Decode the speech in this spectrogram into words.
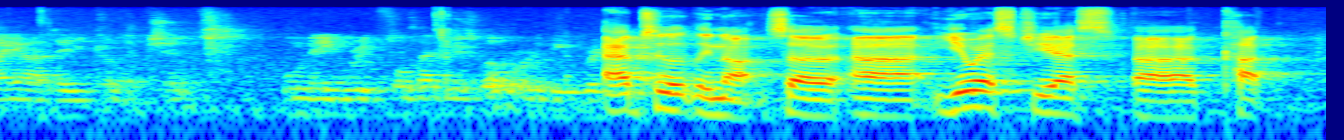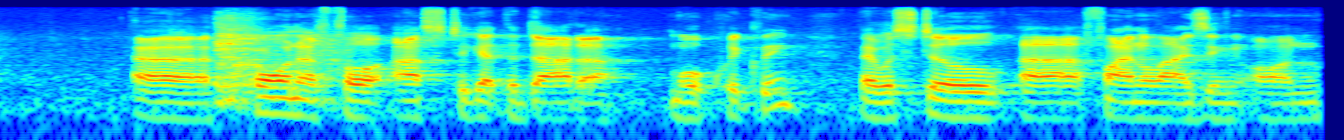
ARD collection will need reformatting as well, or will it be absolutely not. So uh, USGS uh, cut a corner for us to get the data more quickly. They were still uh, finalizing on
